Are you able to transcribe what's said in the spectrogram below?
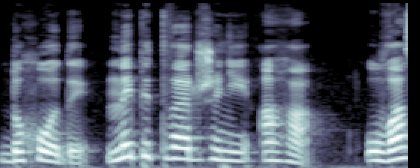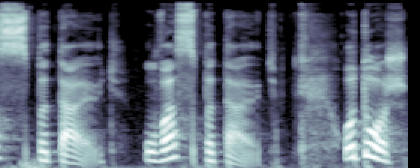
доходи не підтверджені, ага, у вас спитають. У вас спитають. Отож,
